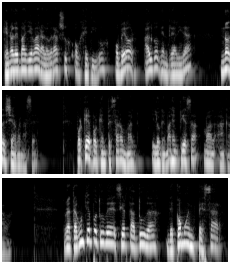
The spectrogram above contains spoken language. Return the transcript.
que no les va a llevar a lograr sus objetivos, o peor, algo que en realidad no deseaban hacer. ¿Por qué? Porque empezaron mal, y lo que mal empieza, mal acaba. Durante algún tiempo tuve ciertas dudas de cómo empezar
